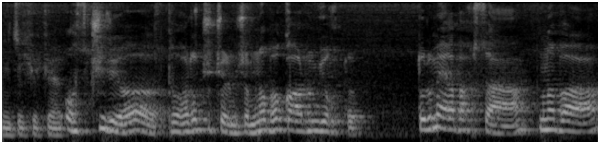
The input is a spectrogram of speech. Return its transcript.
Necə kökər? O sikir ya. Bu ara kökərmişəm. Buna bax, qarnım yoxdur. Durum ayağa baxırsan, buna bax.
